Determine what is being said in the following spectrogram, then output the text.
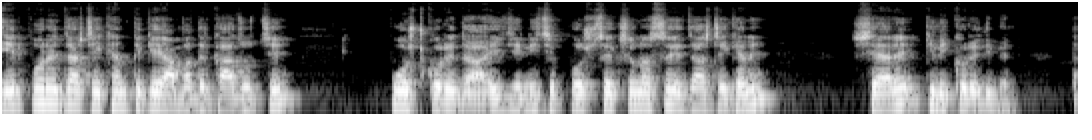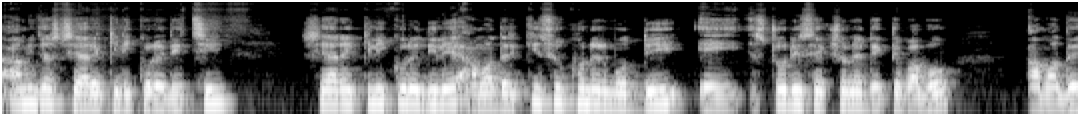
এরপরে জাস্ট এখান থেকে আমাদের কাজ হচ্ছে পোস্ট করে দেওয়া। এই যে নিচে পোস্ট সেকশন আছে, জাস্ট এখানে শেয়ারে ক্লিক করে দিবেন। তা আমি জাস্ট শেয়ারে ক্লিক করে দিচ্ছি। শেয়ারে ক্লিক করে দিলে আমাদের কিছুক্ষণের মধ্যেই এই স্টোরি সেকশনে দেখতে পাবো, আমাদের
